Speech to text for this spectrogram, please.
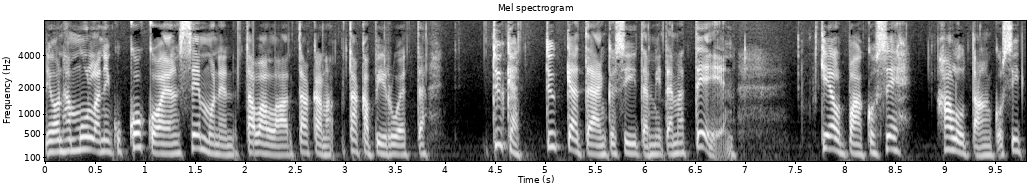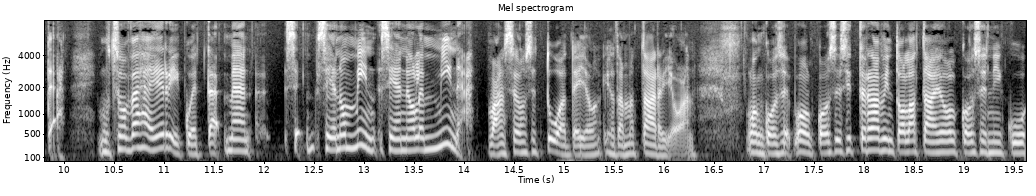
Niin onhan mulla niin kuin koko ajan semmoinen tavallaan takana, takapiru, että tykä, tykätäänkö siitä, mitä mä teen. Kelpaako se halutaanko sitä. Mutta se on vähän eri kuin, että mä en, se, se, en ole min, se en ole minä, vaan se on se tuote, jota mä tarjoan. Onko se, olkoon se sitten ravintola tai olkoon se niinku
